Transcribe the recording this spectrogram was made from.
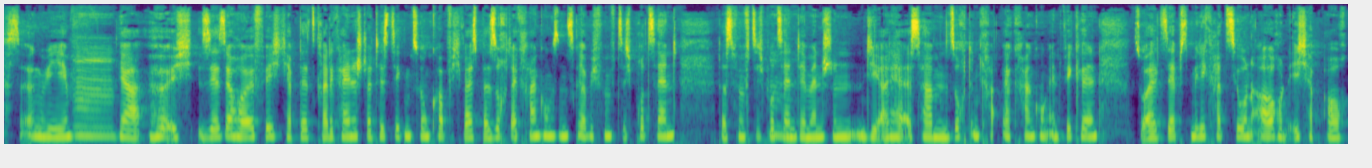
ist irgendwie, mm. ja, höre ich sehr, sehr häufig. Ich habe da jetzt gerade keine Statistiken zum Kopf. Ich weiß, bei Suchterkrankungen sind es, glaube ich, 50 Prozent, dass 50 Prozent mm. der Menschen, die ADHS haben, eine Suchterkrankung entwickeln, so als Selbstmedikation auch. Und ich habe auch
